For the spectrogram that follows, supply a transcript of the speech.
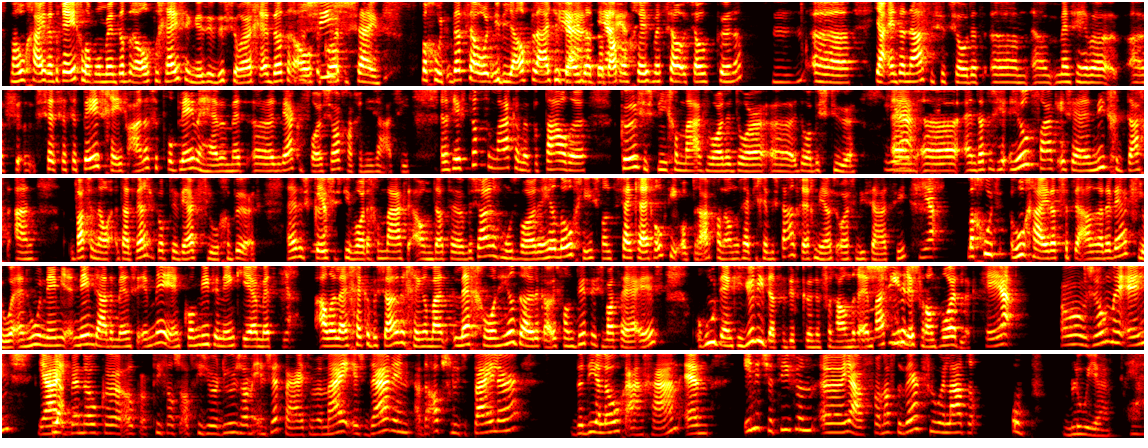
maar hoe ga je dat regelen op het moment dat er al vergrijzing is in de zorg en dat er al tekorten zijn? Maar goed, dat zou een ideaal plaatje zijn, dat dat, dat op een gegeven moment zou, zou kunnen. Mm ja, en daarnaast is het zo dat uh, uh, mensen hebben, uh, ZZP'ers geven aan dat ze problemen hebben met het werken voor een zorgorganisatie. En dat heeft toch te maken met bepaalde keuzes die gemaakt worden door, door bestuur. Ja. En, en dat is heel vaak is er niet gedacht aan wat er nou daadwerkelijk op de werkvloer gebeurt. He, dus keuzes die worden gemaakt omdat er bezuinigd moet worden. Heel logisch, want zij krijgen ook die opdracht, want anders heb je geen bestaansrecht meer als organisatie. Ja. Maar goed, hoe ga je dat vertalen naar de werkvloer? En hoe neem je neem daar de mensen in mee? En kom niet in één keer met allerlei gekke bezuinigingen, maar leg gewoon heel duidelijk uit van dit is wat er is. Hoe denken jullie dat we dit kunnen veranderen? En maak iedereen verantwoordelijk. Ja, Oh, zo mee eens. Ja, ik ben ook, uh, ook actief als adviseur duurzame inzetbaarheid. En bij mij is daarin de absolute pijler de dialoog aangaan. En initiatieven uh, ja, vanaf de werkvloer laten opbloeien. Ja.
